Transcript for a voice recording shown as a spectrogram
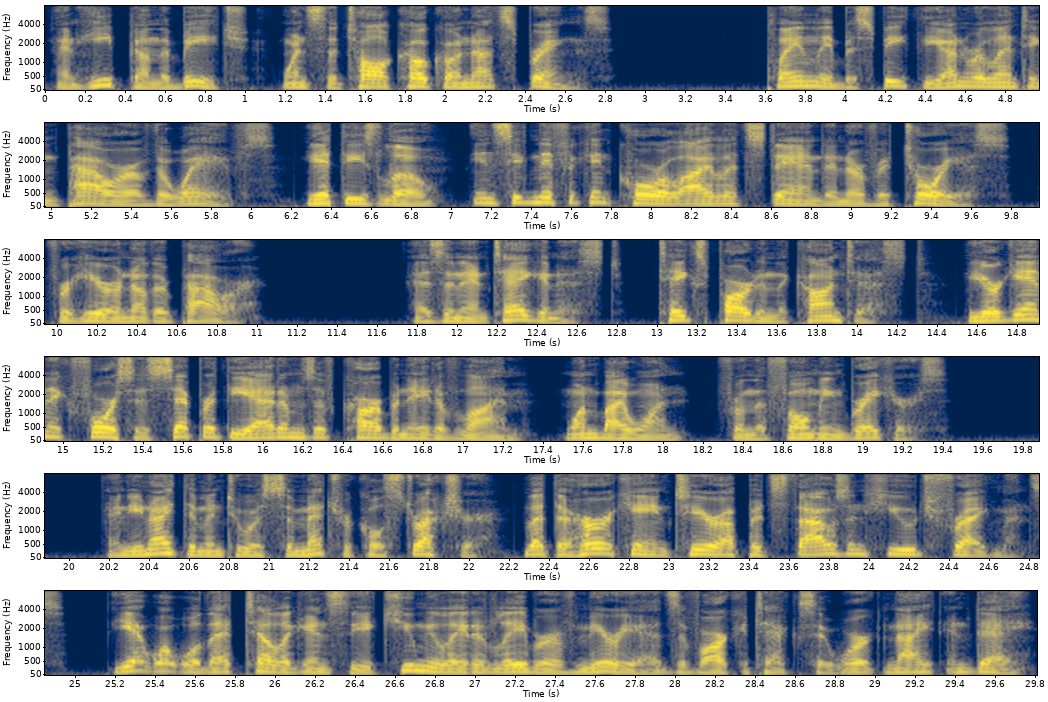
and heaped on the beach, whence the tall cocoa nut springs, plainly bespeak the unrelenting power of the waves. Yet these low, insignificant coral islets stand and are victorious, for here another power. As an antagonist, takes part in the contest. The organic forces separate the atoms of carbonate of lime, one by one, from the foaming breakers, and unite them into a symmetrical structure. Let the hurricane tear up its thousand huge fragments. Yet what will that tell against the accumulated labor of myriads of architects at work night and day?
